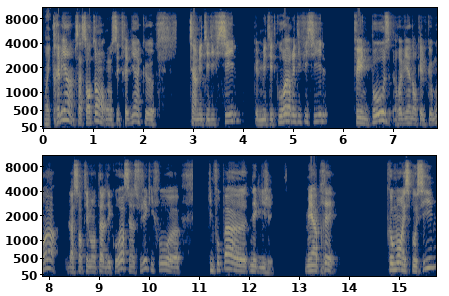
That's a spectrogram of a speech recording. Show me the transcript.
Oui. Très bien, ça s'entend. On sait très bien que c'est un métier difficile, que le métier de coureur est difficile. Fais une pause, reviens dans quelques mois. La santé mentale des coureurs, c'est un sujet qu'il faut, euh, qu'il ne faut pas euh, négliger. Mais après, comment est-ce possible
